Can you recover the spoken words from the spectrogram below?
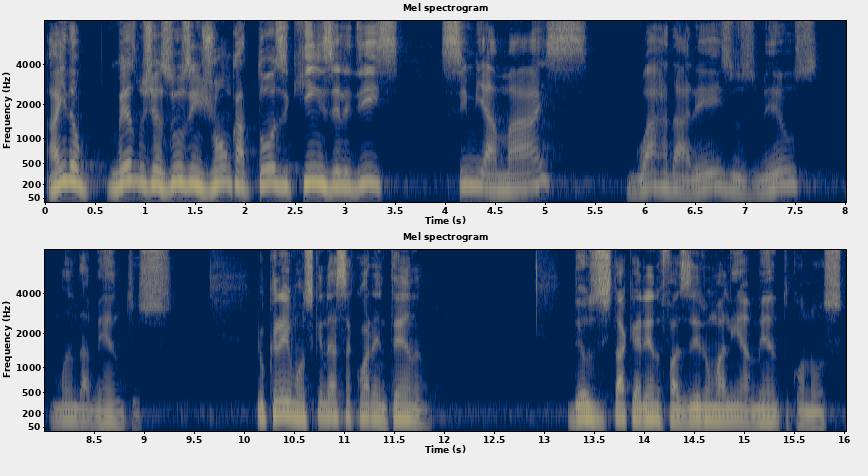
Ainda mesmo Jesus em João 14:15, ele diz: "Se me amais, guardareis os meus mandamentos." Eu creio, irmãos, que nessa quarentena Deus está querendo fazer um alinhamento conosco.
